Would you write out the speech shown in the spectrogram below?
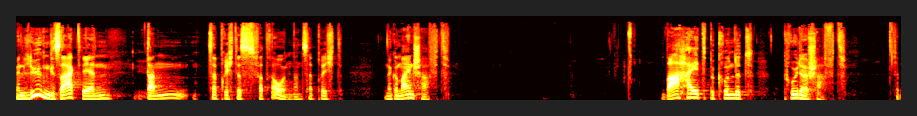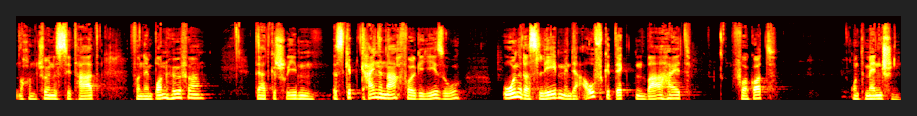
wenn Lügen gesagt werden, dann zerbricht das Vertrauen, dann zerbricht eine Gemeinschaft. Wahrheit begründet Brüderschaft. Ich habe noch ein schönes Zitat von dem Bonhoeffer, der hat geschrieben, es gibt keine Nachfolge Jesu ohne das Leben in der aufgedeckten Wahrheit vor Gott und Menschen.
